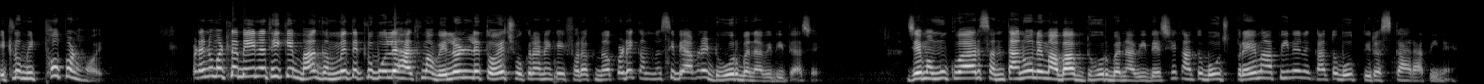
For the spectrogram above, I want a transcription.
એટલો મીઠો પણ હોય. પણ એનો મતલબ એ નથી કે માં ગમે તેટલું બોલે, હાથમાં વેલણ લે, તોય છોકરાને કંઈ ફરક ન પડે, કમનસીબે આપણે ઢોર બનાવી દીધા છે. જેમ અમુક વાર સંતાનોને મા બાપ ઢોર બનાવી દે છે, કાં તો બહુ જ પ્રેમ આપીને ને કાં તો બહુ તિરસ્કાર આપીને.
